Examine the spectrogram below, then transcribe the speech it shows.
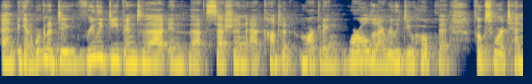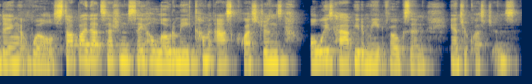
And again, we're going to dig really deep into that in that session at Content Marketing World. And I really do hope that folks who are attending will stop by that session, say hello to me, come ask questions. Always happy to meet folks and answer questions.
